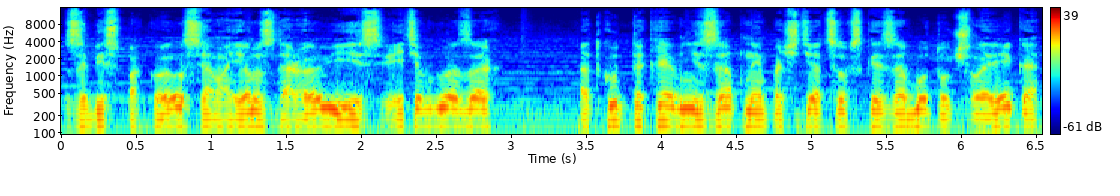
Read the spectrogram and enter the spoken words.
забеспокоился о моем здоровье и свете в глазах. Откуда такая внезапная, почти отцовская забота у человека,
